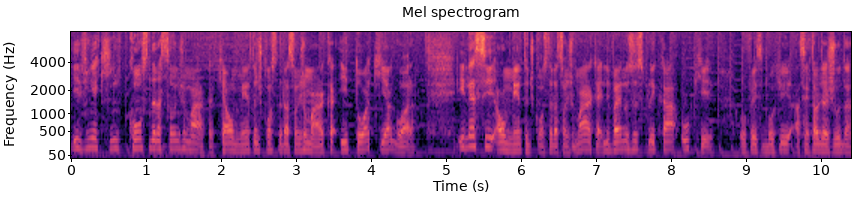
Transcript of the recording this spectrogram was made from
e vim aqui em consideração de marca, que é aumento de consideração de marca e tô aqui agora. E nesse aumento de consideração de marca, ele vai nos explicar o que? O Facebook, a central de ajuda,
